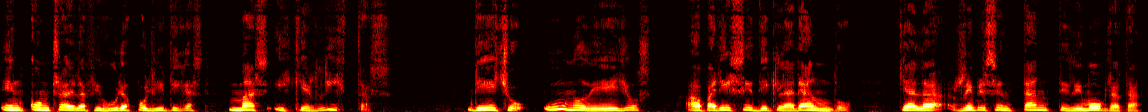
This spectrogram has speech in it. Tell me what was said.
en contra de las figuras políticas más izquierdistas. De hecho, uno de ellos aparece declarando que a la representante demócrata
